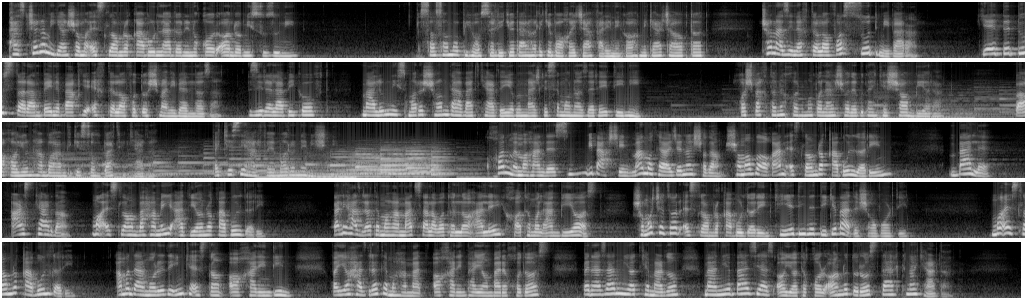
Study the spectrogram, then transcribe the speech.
پس چرا میگن شما اسلام را قبول ندارین و قرآن را میسوزونین؟ ساسان با بیحوصلگی در حالی که با آقای جعفری نگاه می‌کرد جواب داد. چون از این اختلافات سود می‌برن. یه عده دوست دارم بین بقیه اختلاف و دشمنی بندازن. زیر لبی گفت معلوم نیست ما رو شام دعوت کرده یا به مجلس مناظره دینی. خوشبختانه خانوما بلند شده بودن که شام بیارن. و آقایون هم با همدیگه صحبت می‌کردن. و کسی حرفه ما رو نمیشنید. خانم مهندس میبخشین من متوجه نشدم. شما واقعا اسلام را قبول دارین؟ بله. عرض کردم ما اسلام و همه ادیان را قبول داریم. ولی حضرت محمد صلوات الله علیه خاتم الانبیا است. شما چطور اسلام را قبول دارین که یه دین دیگه بعدش آوردین؟ ما اسلام را قبول داریم. اما در مورد اینکه اسلام آخرین دین و یا حضرت محمد آخرین پیامبر خداست به نظر میاد که مردم معنی بعضی از آیات قرآن رو درست درک نکردند.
